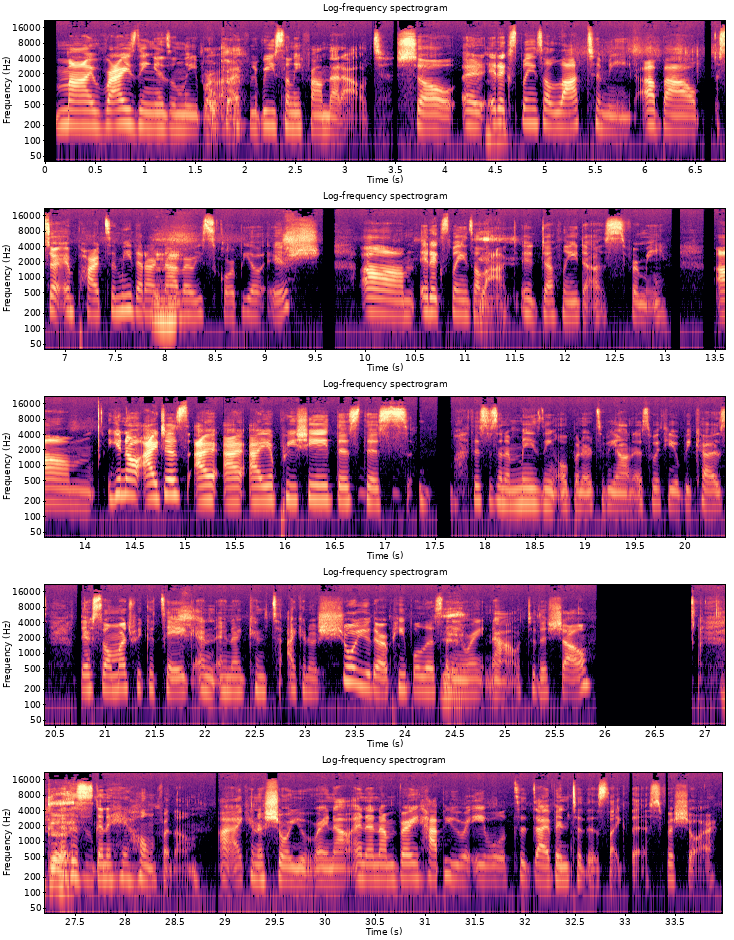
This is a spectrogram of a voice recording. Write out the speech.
my rising is in Libra. Okay. I've recently found that out, so it, it Mhm. explains a lot to me about certain parts of me that are not Mhm. very Scorpio-ish. Um, it explains a lot. It definitely does for me um you know i just I, I i appreciate this this this is an amazing opener to be honest with you because there's so much we could take and and i can t- i can assure you there are people listening Yeah. right now to this show that Good. this is going to hit home for them I, I can assure you right now and and i'm very happy we were able to dive into this like this for sure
